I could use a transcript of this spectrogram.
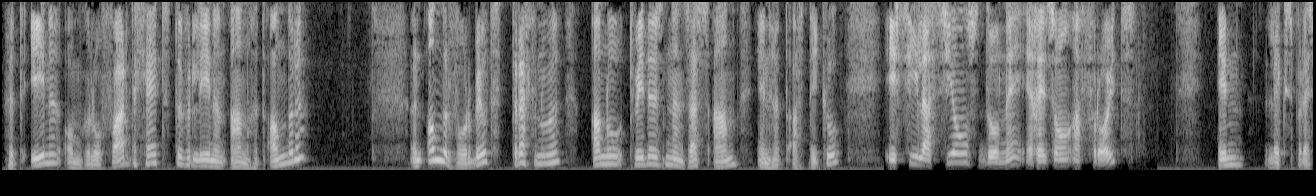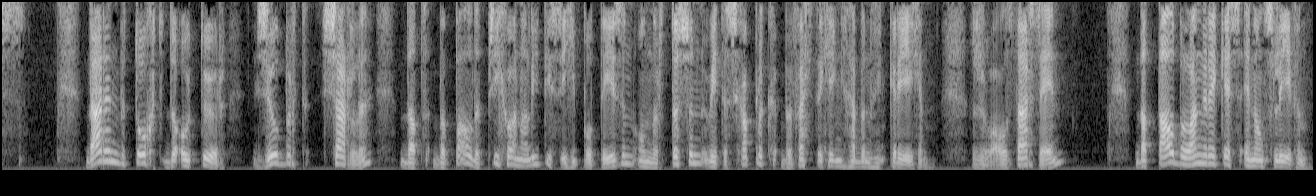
het ene om geloofwaardigheid te verlenen aan het andere? Een ander voorbeeld treffen we anno 2006 aan in het artikel Et si la science donnait raison à Freud? in L'Express. Daarin betoogt de auteur Gilbert Charles dat bepaalde psychoanalytische hypothesen ondertussen wetenschappelijk bevestiging hebben gekregen, zoals daar zijn dat taal belangrijk is in ons leven,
